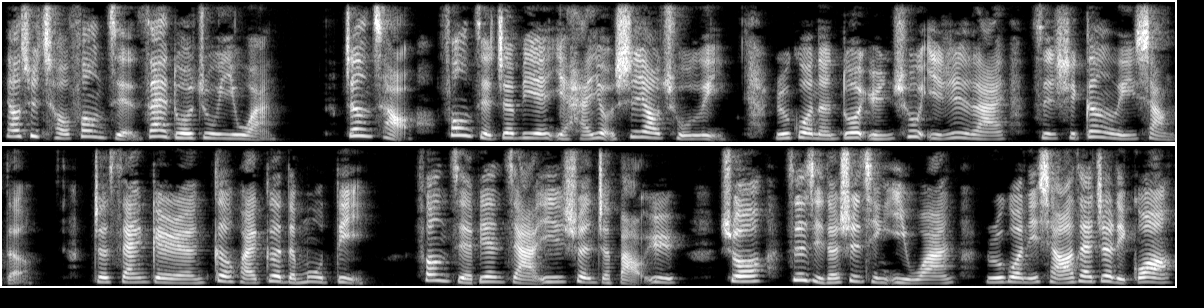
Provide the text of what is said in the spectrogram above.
要去求凤姐再多住一晚。正巧凤姐这边也还有事要处理，如果能多匀出一日来，自是更理想的。这三个人各怀各的目的，凤姐便假意顺着宝玉。说自己的事情已完，如果你想要在这里逛，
